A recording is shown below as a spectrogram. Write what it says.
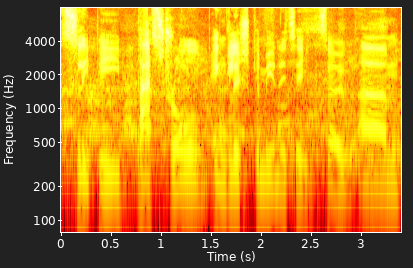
sleepy pastoral English community. So um,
